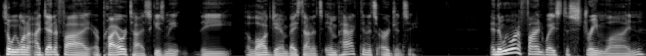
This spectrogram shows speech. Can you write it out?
So we want to identify or prioritize, excuse me, the the logjam based on its impact and its urgency. And then we want to find ways to streamline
